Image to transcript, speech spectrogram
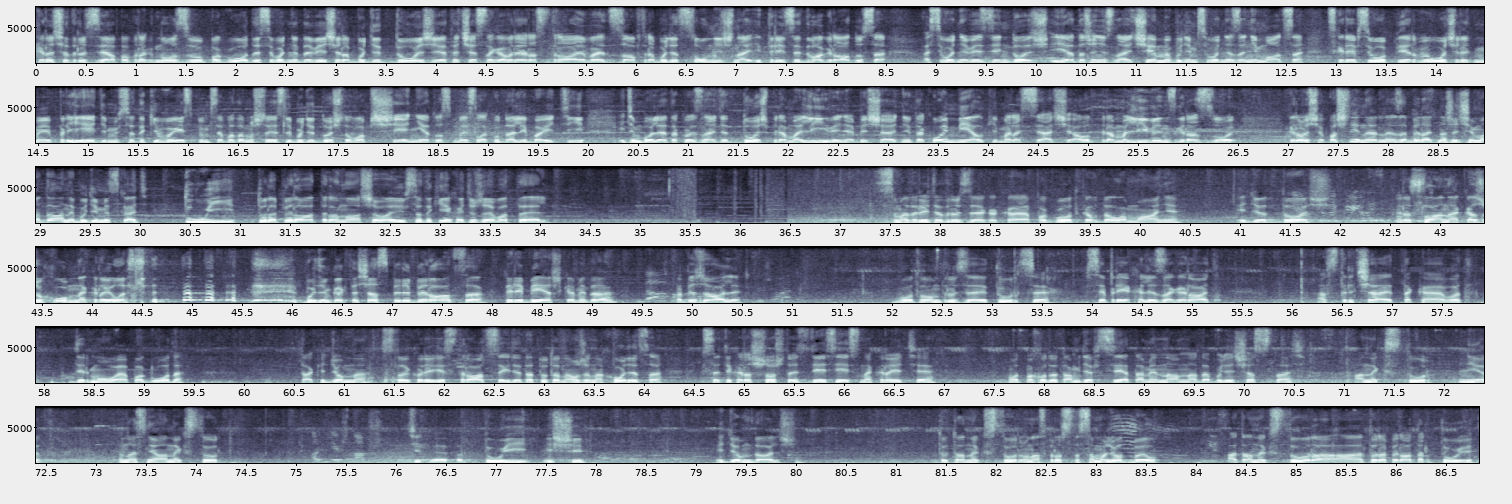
Короче, друзья, по прогнозу погоды сегодня до вечера будет дождь, и это, честно говоря, расстраивает. Завтра будет солнечно и 32 градуса, а сегодня весь день дождь. И я даже не знаю, чем мы будем сегодня заниматься. Скорее всего, в первую очередь мы приедем и все-таки выспимся, потому что если будет дождь, то вообще нету смысла куда-либо идти. И тем более такой, знаете, дождь прямо ливень обещают. Не такой мелкий, моросящий, а вот прямо ливень с грозой. Короче, пошли, наверное, забирать наши чемоданы, будем искать Туи, туроператора нашего, и все-таки ехать уже в отель. Смотрите, друзья, какая погодка в Доломане. Идет дождь. Руслана кожухом накрылась. Будем как-то сейчас перебираться перебежками, да? Да, Побежали. Побежали. Вот вам, друзья, и Турция. Все приехали загорать, а встречает такая вот дерьмовая погода. Так, идем на стойку регистрации, где-то тут она уже находится. Кстати, хорошо, что здесь есть накрытие. Вот, походу, там, где все, там и нам надо будет сейчас стать. Анекс тур. Нет. У нас не Анекс тур. А где же наш? Ти- Это, Туи ищи. Идем дальше. Тут Анекс тур. У нас просто самолет был от Анекс тура, а туроператор Туи.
